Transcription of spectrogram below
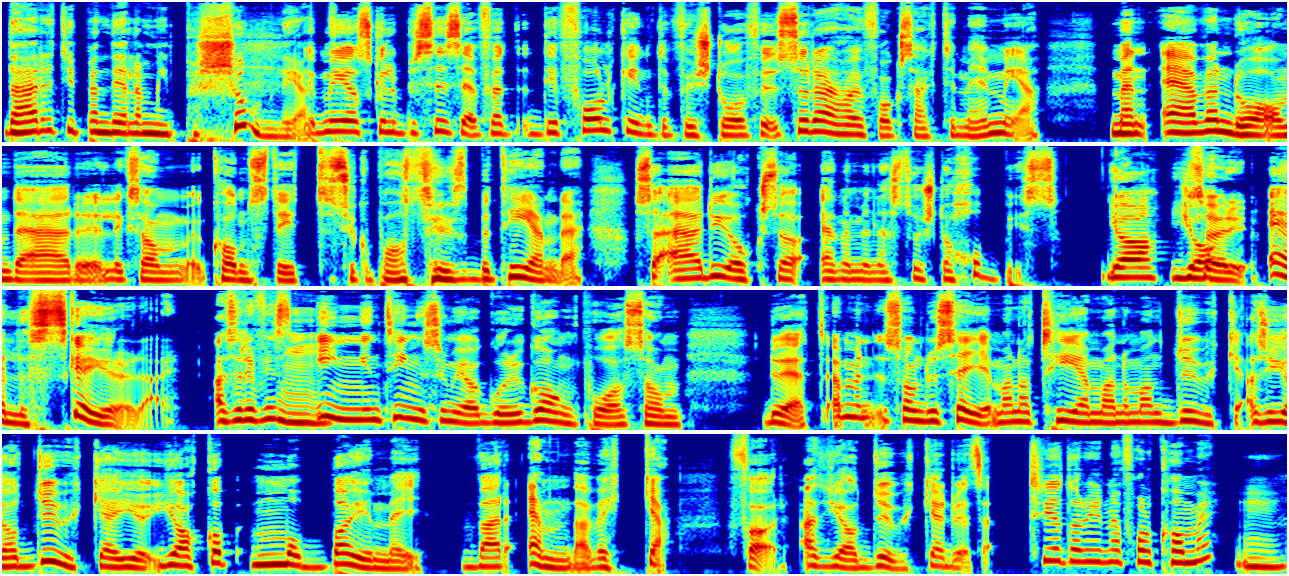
Det här är typ en del av min personlighet. Men jag skulle precis säga, för att det folk inte förstår, för så där har ju folk sagt till mig med, men även då om det är liksom konstigt psykopatiskt beteende, så är det ju också en av mina största hobbys. Ja, Jag älskar ju det där. Alltså det finns Mm. ingenting som jag går igång på som, du vet, ja, men som du säger, man har teman och man dukar. Alltså jag dukar ju, Jakob mobbar ju mig varenda vecka för att jag dukar, du vet, så här, tre dagar innan folk kommer. Mm.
